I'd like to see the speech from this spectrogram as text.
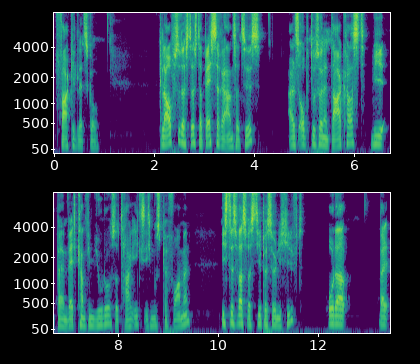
fuck it, let's go. Glaubst du, dass das der bessere Ansatz ist, als ob du so einen Tag hast, wie beim Wettkampf im Judo, so Tag X, ich muss performen? Ist das was, was dir persönlich hilft? Oder, weil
